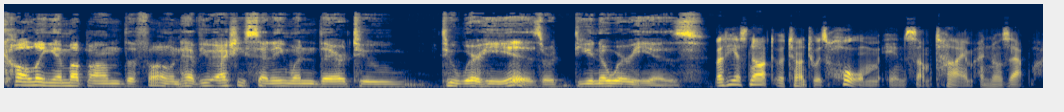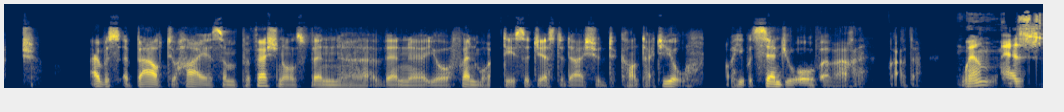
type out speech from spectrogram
calling him up on the phone, have you actually sent anyone there to to where he is, or do you know where he is? Well, he has not returned to his home in some time. I know that much. I was about to hire some professionals when uh, when uh, your friend Morty suggested I should contact you, or he would send you over, rather. Well, as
